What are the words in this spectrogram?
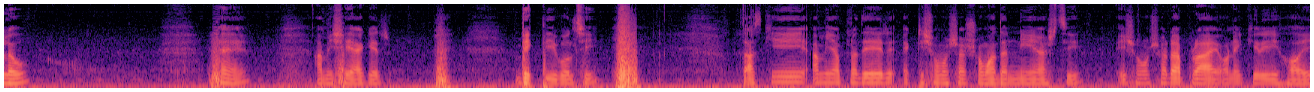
হ্যালো হ্যাঁ আমি সেই আগের ব্যক্তি বলছি। তো আজকে আমি আপনাদের একটি সমস্যার সমাধান নিয়ে আসছি। এই সমস্যাটা প্রায় অনেকেরই হয়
